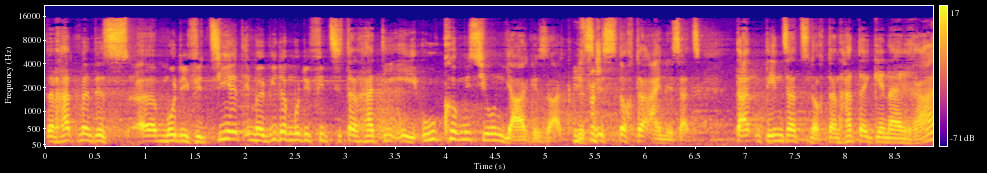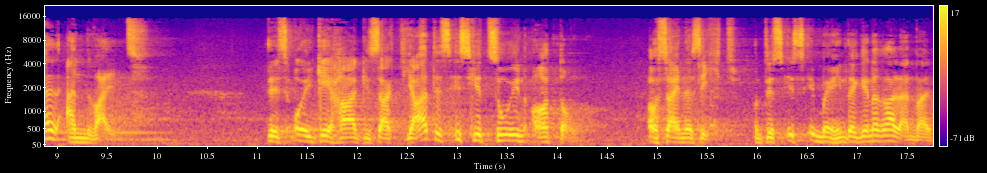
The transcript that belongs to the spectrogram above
Dann hat man das äh, modifiziert, immer wieder modifiziert. Dann hat die EU-Kommission Ja gesagt. Das ist noch der eine Satz. Dann, den Satz noch. Dann hat der Generalanwalt des EuGH gesagt, ja, das ist jetzt so in Ordnung aus seiner Sicht und das ist immerhin der Generalanwalt.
